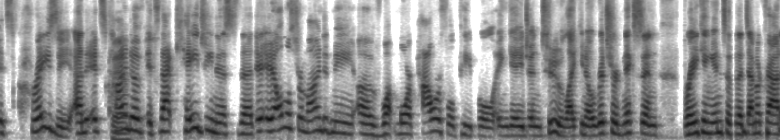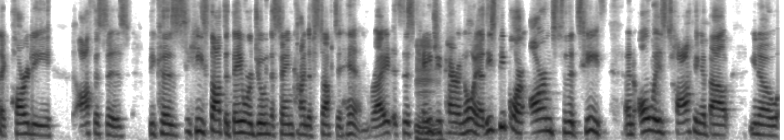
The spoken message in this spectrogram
it's crazy and it's kind yeah. of it's that caginess that it, it, almost reminded me of what more powerful people engage in too like you know richard nixon breaking into the democratic party offices because he thought that they were doing the same kind of stuff to him right it's this hmm. cagey mm. paranoia these people are armed to the teeth and always talking about you know,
